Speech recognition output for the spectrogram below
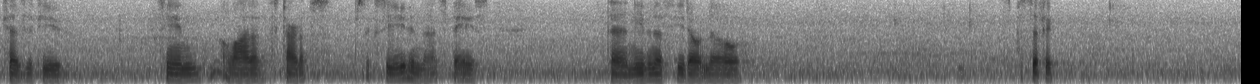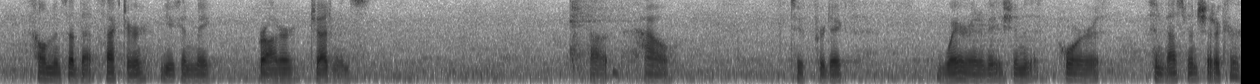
Because if you've seen a lot of startups succeed in that space, then even if you don't know specific elements of that sector, you can make broader judgments about how to predict where innovation or investment should occur.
